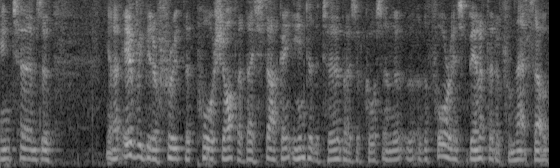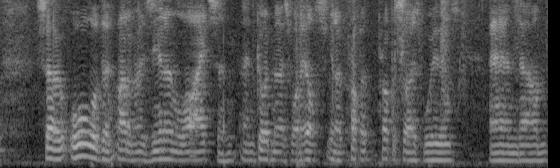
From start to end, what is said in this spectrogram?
in terms of, you know, every bit of fruit that Porsche offered, they stuck into the turbos, of course, and the, the, the 4S benefited from that. So, so all of the, I don't know, xenon lights and, and God knows what else, you know, proper proper sized wheels, and um,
